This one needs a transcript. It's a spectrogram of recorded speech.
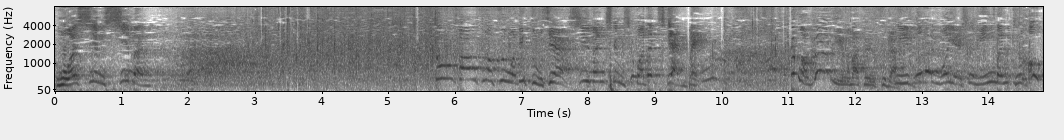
我姓西门，东方朔是我的祖先。西门庆是我的前辈。那我问你了吗？真是的。你不问我也是名门之后。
